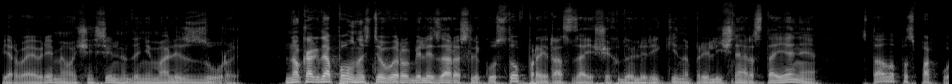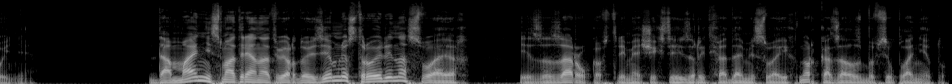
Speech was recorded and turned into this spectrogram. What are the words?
Первое время очень сильно донимались зуры. Но когда полностью вырубили заросли кустов, прорастающих вдоль реки на приличное расстояние, стало поспокойнее. Дома, несмотря на твердую землю, строили на сваях, из-за зароков, стремящихся изрыть ходами своих нор, казалось бы, всю планету.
